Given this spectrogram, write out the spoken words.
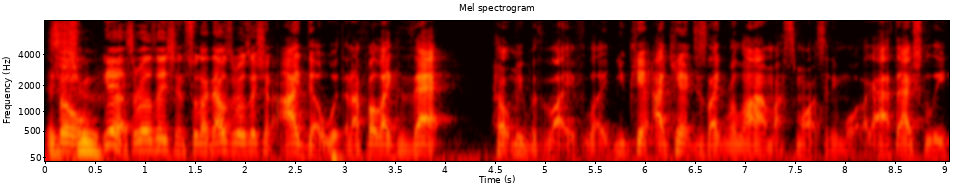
It's so true. yeah, it's a realization. So like that was a realization I dealt with, and I felt like that helped me with life. Like you can't, I can't just like rely on my smarts anymore. Like I have to actually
